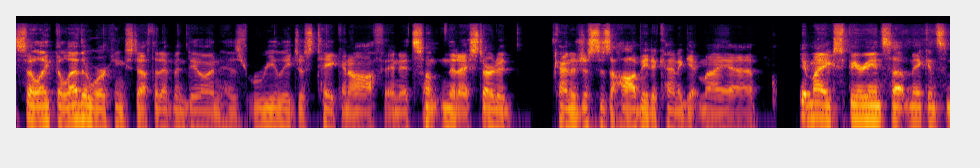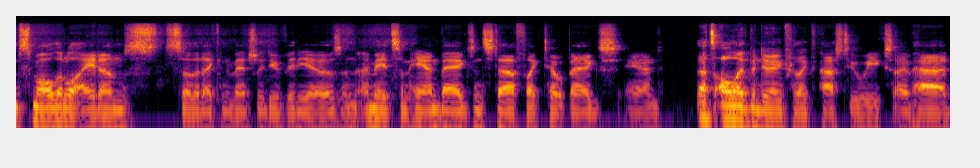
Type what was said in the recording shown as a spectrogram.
so, like the leatherworking stuff that I've been doing has really just taken off, and it's something that I started kind of just as a hobby to kind of get my uh, get my experience up, making some small little items so that I can eventually do videos. And I made some handbags and stuff like tote bags, and that's all I've been doing for like the past two weeks. I've had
